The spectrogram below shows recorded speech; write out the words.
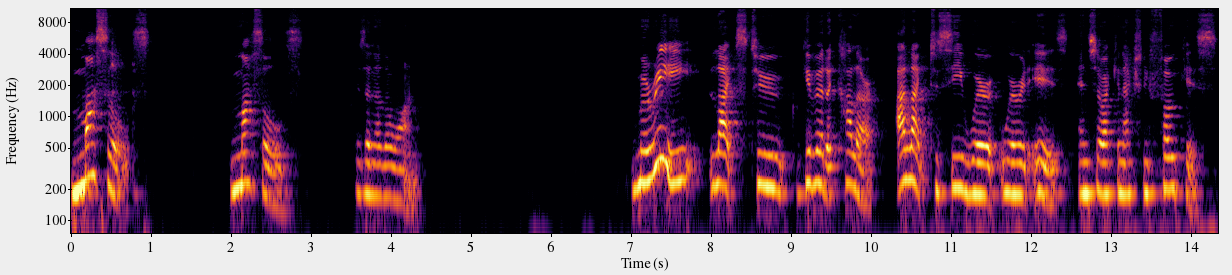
muscles. Muscles is another one. Marie likes to give it a color. I like to see where where it is, and so I can actually focus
